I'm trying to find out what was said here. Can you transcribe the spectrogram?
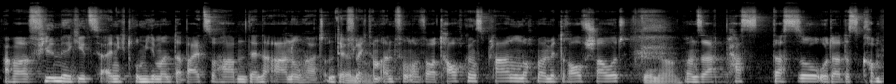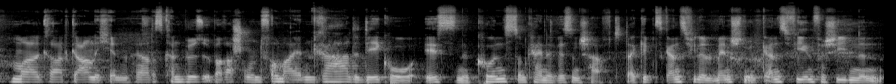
Aber vielmehr geht es ja eigentlich darum, jemand dabei zu haben, der eine Ahnung hat und der Genau. vielleicht am Anfang auf eure Tauchgangsplanung nochmal mit drauf schaut Genau. und sagt, passt das so oder das kommt mal gerade gar nicht hin. Ja, das kann böse Überraschungen vermeiden. Gerade Deko ist eine Kunst und keine Wissenschaft. Da gibt es ganz viele Menschen mit ganz vielen verschiedenen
